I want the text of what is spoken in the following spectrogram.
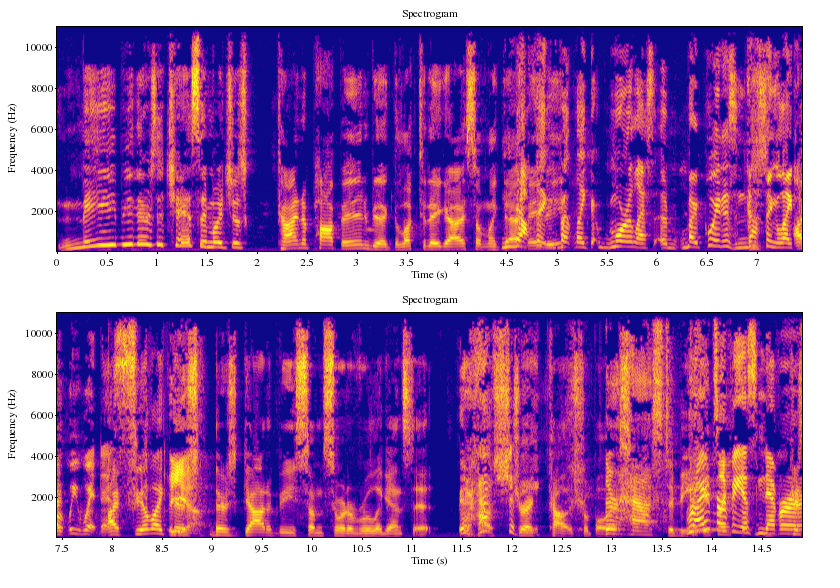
maybe there's a chance they might just kind of pop in and be like, "Good luck today, guys," something like that. nothing, maybe. but like more or less. Uh, my point is nothing like I, what we witnessed. I feel like there's Yeah. there's got to be some sort of rule against it. There how has to strict be. college football there is. There has to be Ryan It's like- Murphy has never 'cause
